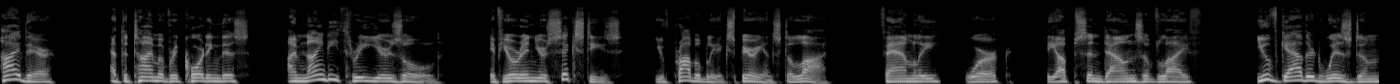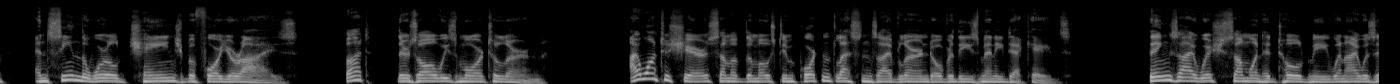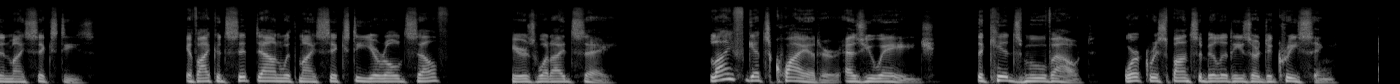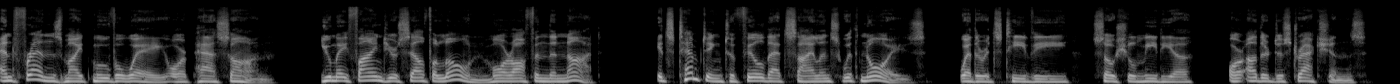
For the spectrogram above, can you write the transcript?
Hi there. At the time of recording this, I'm 93 years old. If you're in your 60s, you've probably experienced a lot. Family, work, the ups and downs of life. You've gathered wisdom and seen the world change before your eyes. But there's always more to learn. I want to share some of the most important lessons I've learned over these many decades. Things I wish someone had told me when I was in my 60s. If I could sit down with my 60-year-old self, here's what I'd say. Life gets quieter as you age. The kids move out, work responsibilities are decreasing, and friends might move away or pass on. You may find yourself alone more often than not. It's tempting to fill that silence with noise, whether it's TV, social media, or other distractions.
